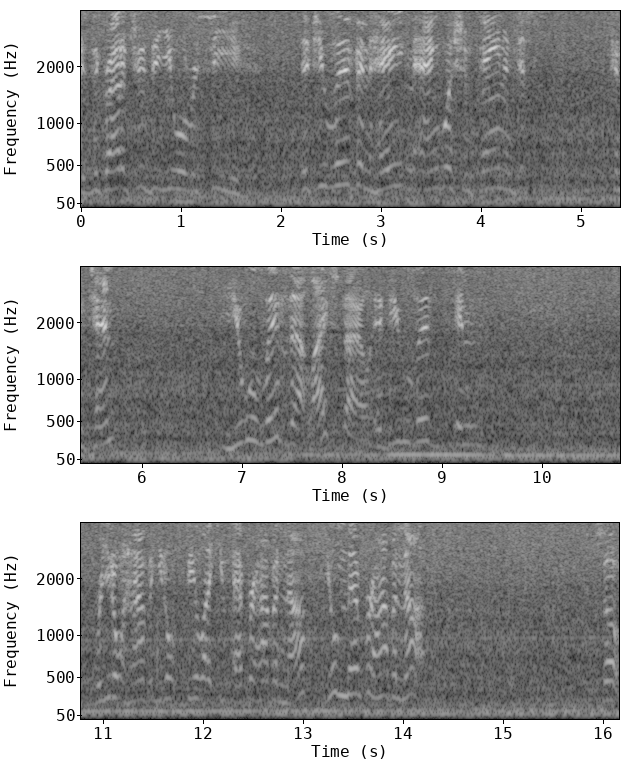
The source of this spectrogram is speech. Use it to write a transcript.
is the gratitude that you will receive. If you live in hate and anguish and pain and discontent, you will live that lifestyle. If you live in where you don't have it, you don't feel like you ever have enough, you'll never have enough. So,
